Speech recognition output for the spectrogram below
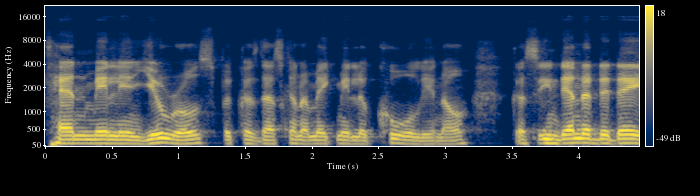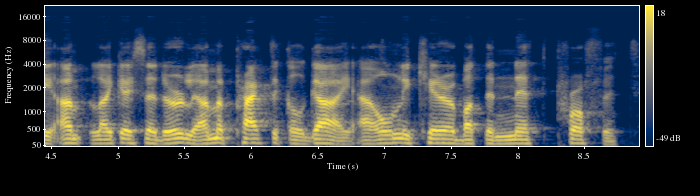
10 million euros because that's gonna make me look cool, you know. Because in mm-hmm. the end of the day, I'm like I said earlier, I'm a practical guy. I only care about the net profit.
